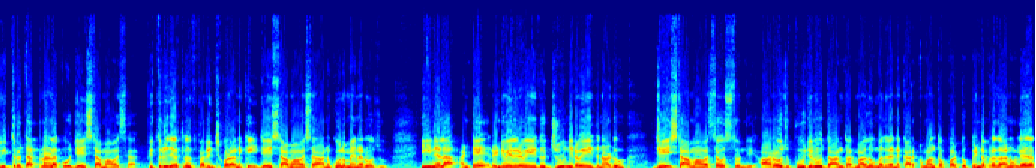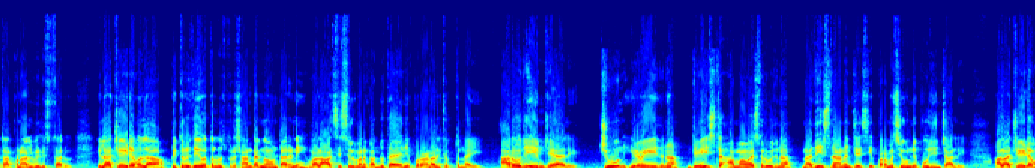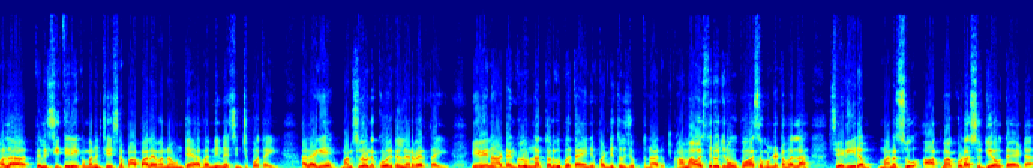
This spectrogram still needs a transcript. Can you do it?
పితృతర్పణలకు జ్యేష్ఠ అమావాస్య. పితృదేవతలను స్మరించుకోవడానికి జ్యేష్ఠ అమావాస్య అనుకూలమైన రోజు. ఈ నెల అంటే రెండు వేల ఇరవై ఐదు జూన్ ఇరవై ఐదు నాడు జ్యేష్ఠ అమావాస్య వస్తుంది. ఆ రోజు పూజలు దాన ధర్మాలు మొదలైన కార్యక్రమాలతో పాటు పిండ ప్రదానం లేదా తర్పణాలు పిలుస్తారు ఇలా చేయడం వల్ల పితృదేవతలు ప్రశాంతంగా ఉంటారని వాళ్ళ ఆశీస్సులు మనకు అందుతాయని పురాణాలు చెప్తున్నాయి. ఆ రోజు ఏం చేయాలి? జూన్ ఇరవై ఐదున జ్యేష్ఠ అమావాస్య రోజున నదీ స్నానం చేసి పరమశివుణ్ణి పూజించాలి. అలా చేయడం వల్ల తెలిసి తెలియక మనం చేసిన పాపాలు ఏమన్నా ఉంటే అవన్నీ నశించిపోతాయి. అలాగే మనసులోని కోరికలు నెరవేరుతాయి. ఏవైనా అడ్డంకులు ఉన్నా తొలగిపోతాయని పండితులు చెప్తున్నారు. అమావాస్య రోజున ఉపవాసం ఉండటం వల్ల శరీరం మనసు ఆత్మ కూడా శుద్ధి అవుతాయట.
